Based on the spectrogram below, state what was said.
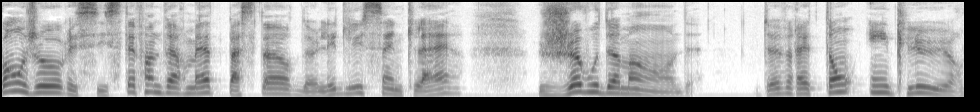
Bonjour, ici Stéphane Vermette, pasteur de l'Église Sainte-Claire. Je vous demande, devrait-on inclure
